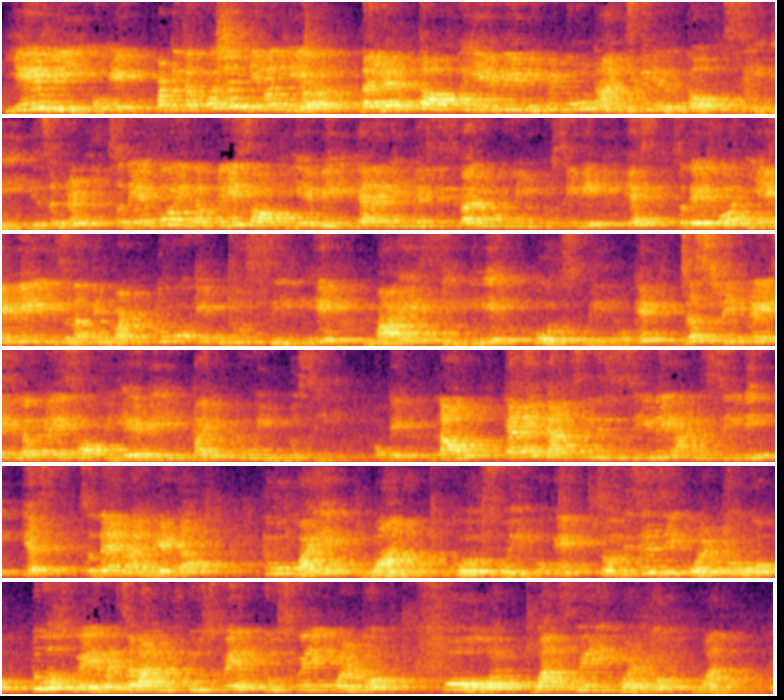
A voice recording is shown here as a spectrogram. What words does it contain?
AB, okay. But in the question given here, the length of AB will be 2 times the length of CD, isn't it? So therefore, in the place of AB, can I replace this value 2 into CD? Yes. So therefore, AB is nothing but 2 into CD by CD whole square, okay. Just replace in the place of AB by 2 into CD, okay. Now, 1 whole square. Okay. So this is equal to 2 square. What is the value of 2 square? 2 square equal to 4. 1 square equal to 1.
